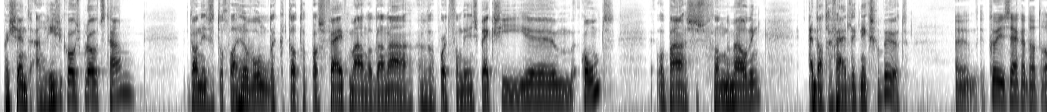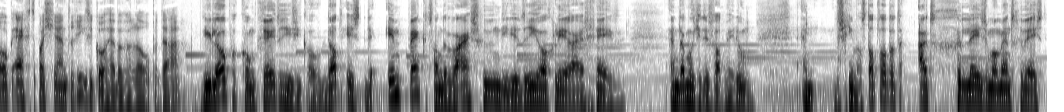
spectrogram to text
patiënten aan risico's blootstaan dan is het toch wel heel wonderlijk dat er pas vijf maanden daarna... een rapport van de inspectie uh, komt, op basis van de melding... en dat er feitelijk niks gebeurt. Uh, kun je zeggen dat er ook echt patiënten risico hebben gelopen daar? Die lopen concreet risico. Dat is de impact van de waarschuwing die de drie hoogleraren geven. En daar moet je dus wat mee doen. En misschien was dat wel het uitgelezen moment geweest...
